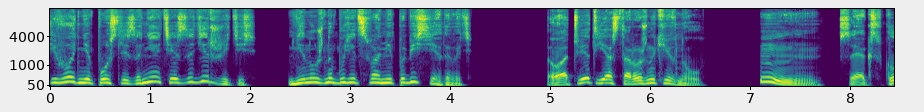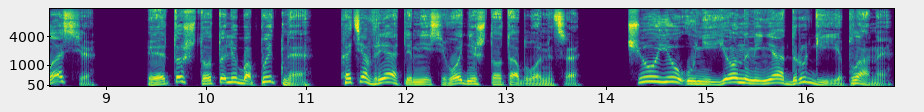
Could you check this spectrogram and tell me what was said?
«Сегодня после занятия задержитесь. Мне нужно будет с вами побеседовать». В ответ я осторожно кивнул. «Хм, секс в классе? Это что-то любопытное, хотя вряд ли мне сегодня что-то обломится. Чую, у нее на меня другие планы.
